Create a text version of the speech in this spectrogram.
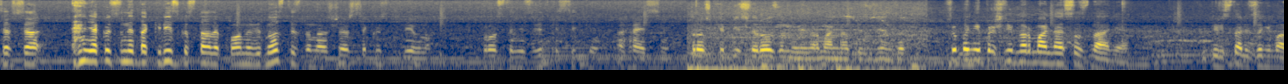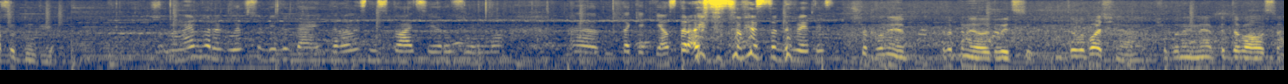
Це все якось вони так різко стали погано відноситись до нас, що аж якось дивно. Просто ні звідки стільки агресії. Трошки більше розуму і нормального президента. Щоб вони прийшли в нормальне сознание і перестали займатися дур'ю. Щоб вони берегли в собі людей, дивились на ситуацію розумно, е, так як я стараюся особисто дивитись. Щоб вони припинили дивитися телебачення, щоб вони не піддавалися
